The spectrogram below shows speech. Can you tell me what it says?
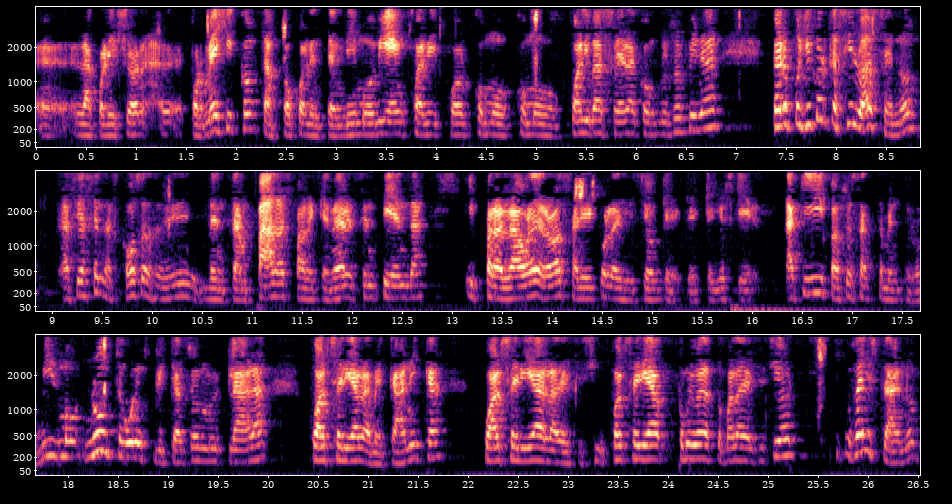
eh, la coalición eh, por México, tampoco le entendí muy bien cuál, cuál, cómo, cómo, cuál iba a ser la conclusión final, pero pues yo creo que así lo hacen, ¿no? Así hacen las cosas, así, de entrampadas para que nadie se entienda y para la hora de la hora salir con la decisión que, que, que ellos quieren. Aquí pasó exactamente lo mismo, nunca hubo una explicación muy clara cuál sería la mecánica, cuál sería la decisión, cuál sería, cómo iban a tomar la decisión, y pues ahí está, ¿no?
